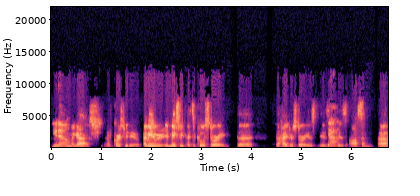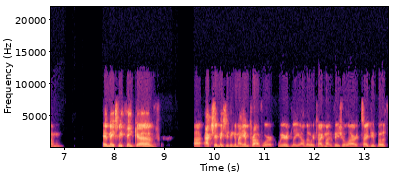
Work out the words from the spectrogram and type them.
You know. Oh my gosh, of course we do. I mean, it makes me. It's a cool story. The the Hydra story is is yeah. is awesome. Um, it makes me think of. Uh, actually, it makes me think of my improv work. Weirdly, although we're talking about visual arts, I do both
